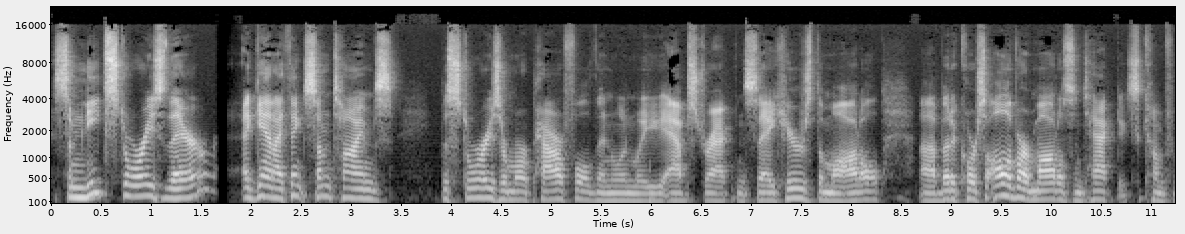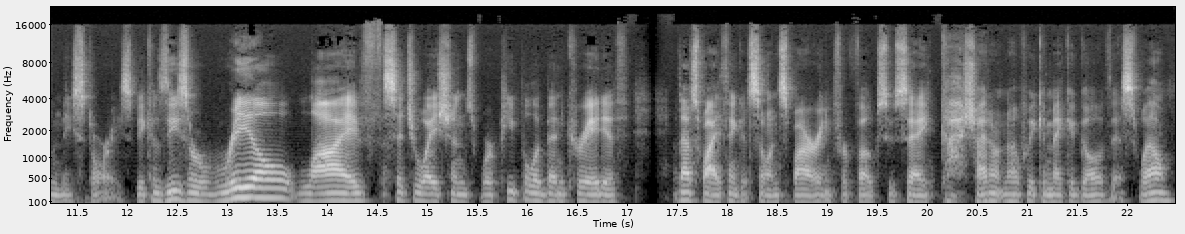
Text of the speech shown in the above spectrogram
some neat stories there. Again, I think sometimes the stories are more powerful than when we abstract and say, here's the model. Uh, but of course, all of our models and tactics come from these stories because these are real live situations where people have been creative. That's why I think it's so inspiring for folks who say, Gosh, I don't know if we can make a go of this. Well,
